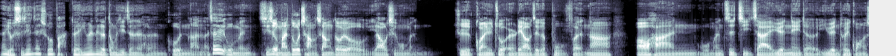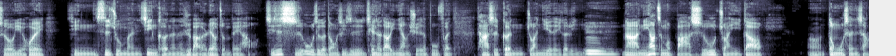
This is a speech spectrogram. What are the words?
那有时间再说吧。对，因为那个东西真的很困难了。这我们其实有蛮多厂商都有邀请我们去关于做饵料这个部分。那包含我们自己在院内的医院推广的时候，也会请饲主们尽可能的去把饵料准备好。其实食物这个东西是牵扯到营养学的部分，它是更专业的一个领域。嗯，那你要怎么把食物转移到嗯、呃、动物身上？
